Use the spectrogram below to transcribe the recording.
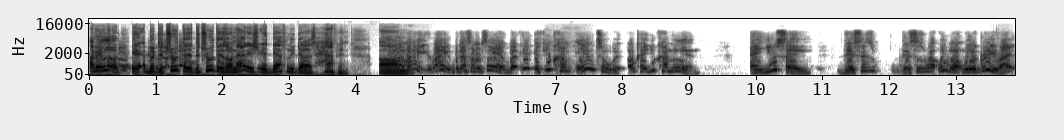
I mean, look, it, but the truth is, the truth is on that issue, it definitely does happen. Um, no, right, right. But that's what I'm saying. But if you come into it, okay, you come in and you say, "This is this is what we want. We agree, right?"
